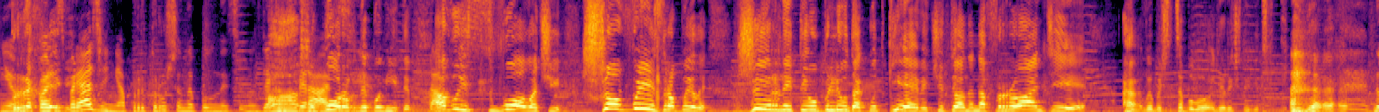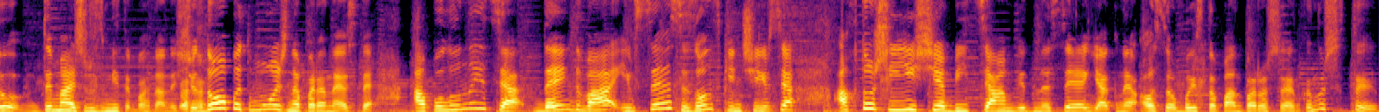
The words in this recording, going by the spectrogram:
ні, брехливі. спорядження притрушене полуницю. Ну для А, конспірації. щоб ворог не помітив. Так. А ви, сволочі, що ви зробили? Жирний ти ублюдок Буткевич, чи то не на фронті. Вибачте, це було ліричний відступ. Ну, ти маєш розуміти, Богдане, що допит можна перенести, а полуниця день-два і все, сезон скінчився. А хто ж її ще бійцям віднесе, як не особисто пан Порошенко? Ну ж ти.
